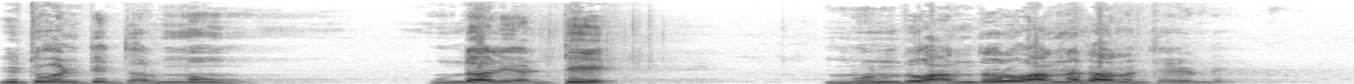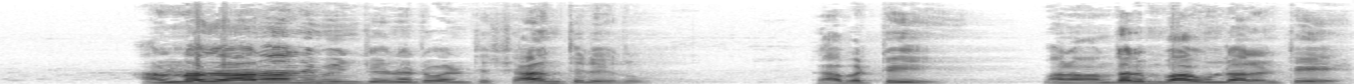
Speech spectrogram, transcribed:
ఇటువంటి ధర్మం ఉండాలి అంటే ముందు అందరూ అన్నదానం చేయండి. అన్నదానాన్ని మించినటువంటి శాంతి లేదు. కాబట్టి మనం అందరం బాగుండాలంటే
